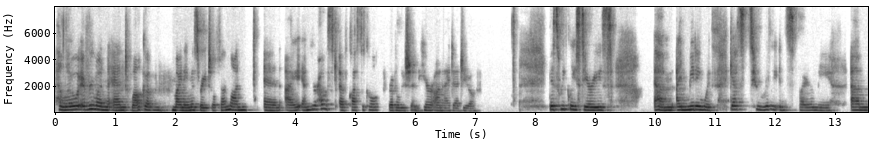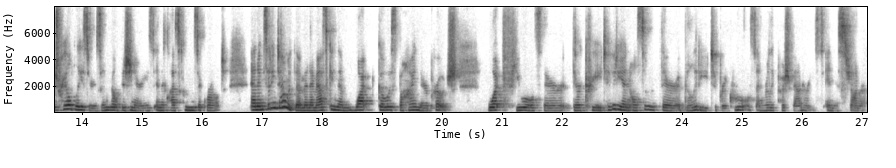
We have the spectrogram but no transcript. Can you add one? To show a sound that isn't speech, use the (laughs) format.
Hello, everyone, and welcome. My name is Rachel Fenlon, and I am your host of Classical Revolution here on Idagio. This weekly series, um, I'm meeting with guests who really inspire me, um, trailblazers and real visionaries in the classical music world. And I'm sitting down with them and I'm asking them what goes behind their approach, what fuels their, their creativity and also their ability to break rules and really push boundaries in this genre.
